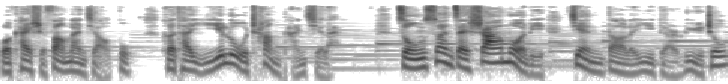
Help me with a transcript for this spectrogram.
我开始放慢脚步，和他一路畅谈起来，总算在沙漠里见到了一点绿洲。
